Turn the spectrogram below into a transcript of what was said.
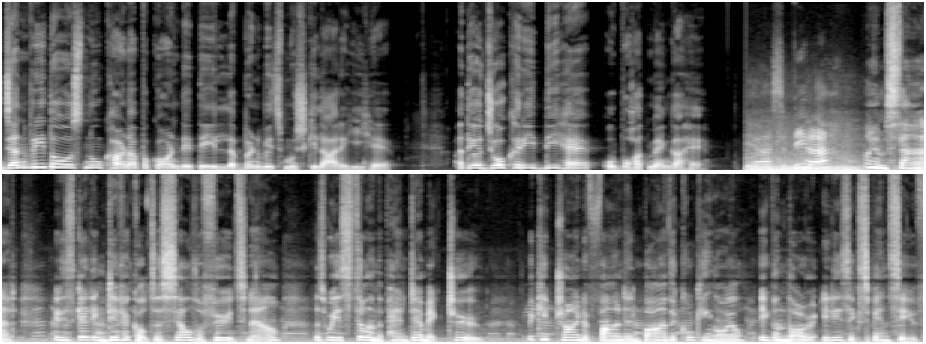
ਜਨਵਰੀ ਤੋਂ ਉਸ ਨੂੰ ਖਾਣਾ ਪਕਾਉਣ ਦੇ ਤੇਲ ਲੱਭਣ ਵਿੱਚ ਮੁਸ਼ਕਿਲ ਆ ਰਹੀ ਹੈ ਅਤੇ ਉਹ ਜੋ ਖਰੀਦਦੀ ਹੈ, ਉਹ ਬਹੁਤ ਮਹਿੰਗਾ ਹੈ। Ya sedih lah. I am sad. It is getting difficult to sell the foods now, as we are still in the pandemic too. We keep trying to find and buy the cooking oil, even though it is expensive.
